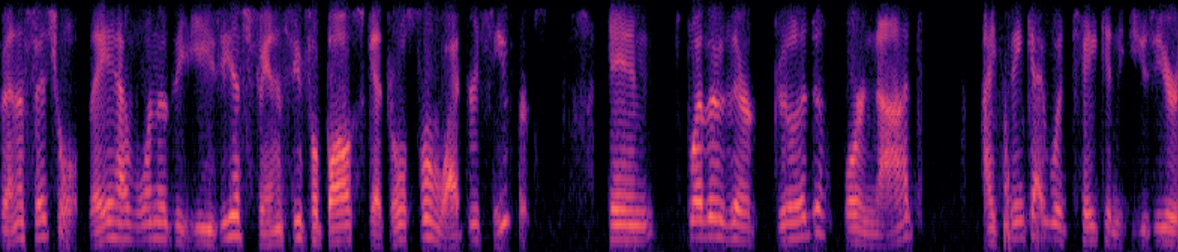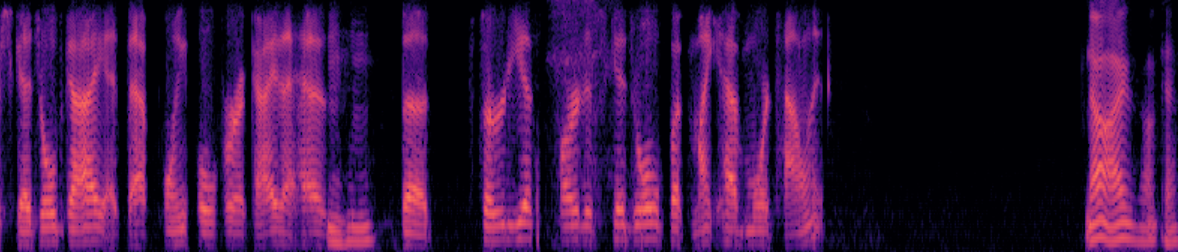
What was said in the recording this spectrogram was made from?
beneficial. They have one of the easiest fantasy football schedules for wide receivers. And whether they're good or not, I think I would take an easier scheduled guy at that point over a guy that has mm-hmm. the 30th hardest schedule but might have more talent. No, I okay.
